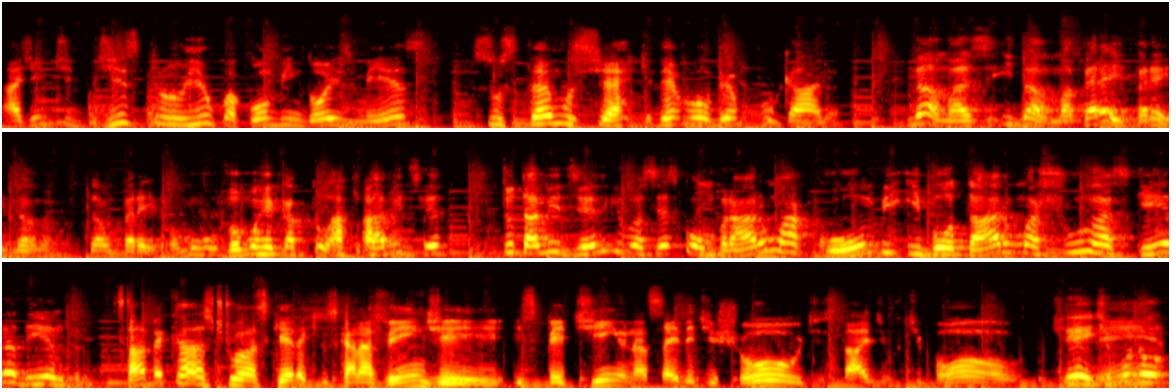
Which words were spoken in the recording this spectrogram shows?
a gente destruiu com a Kombi em dois meses, sustamos o cheque e devolvemos pro cara. Não, mas. Não, mas peraí, peraí. Não, não. Então, peraí. Vamos, vamos recapitular. Tu tá, me dizendo, tu tá me dizendo que vocês compraram uma Kombi e botaram uma churrasqueira dentro. Sabe aquela churrasqueira que os caras vendem espetinho na saída de show, de estádio de futebol? De tipo no,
